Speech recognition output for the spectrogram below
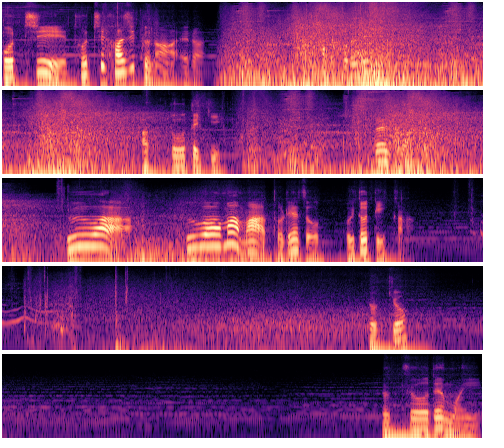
こっち、土地弾くな、偉い。圧倒的。とりあえずは、うわうわまあまあ、とりあえず置いといていいかな。除去除去でもいい。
